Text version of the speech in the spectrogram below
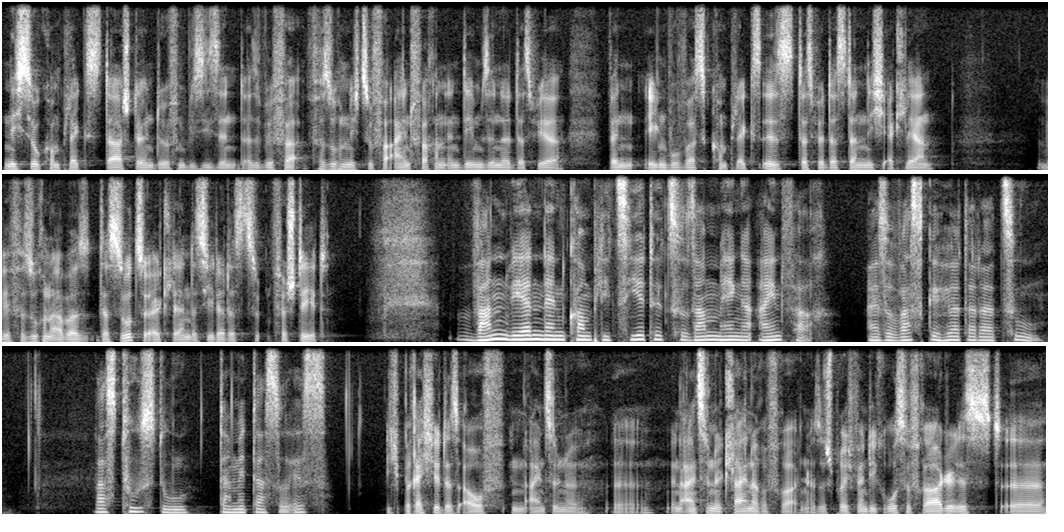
nicht so komplex darstellen dürfen, wie sie sind. Also wir ver versuchen nicht zu vereinfachen in dem Sinne, dass wir, wenn irgendwo was komplex ist, dass wir das dann nicht erklären. Wir versuchen aber, das so zu erklären, dass jeder das versteht. Wann werden denn komplizierte Zusammenhänge einfach? Also was gehört da dazu? Was tust du, damit das so ist? Ich breche das auf in einzelne, äh, in einzelne kleinere Fragen. Also sprich, wenn die große Frage ist, äh,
